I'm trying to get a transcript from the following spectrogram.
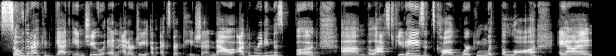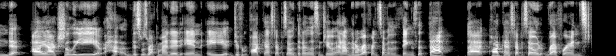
so that I could get into an energy of expectation. Now, I've been reading this book um, the last few days. It's called Working with the Law. And I actually, ha- this was recommended in a different podcast episode that I listened to. And I'm going to reference some of the things that that that podcast episode referenced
